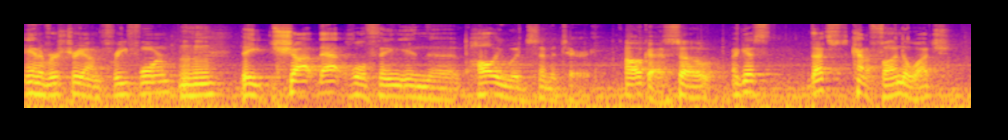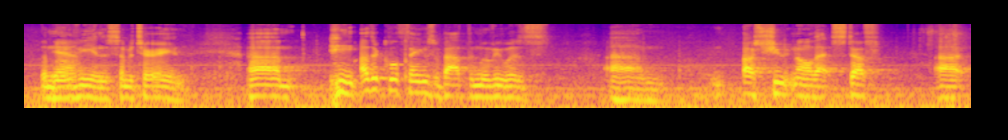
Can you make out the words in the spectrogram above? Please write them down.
anniversary on Freeform. Mm-hmm. They shot that whole thing in the Hollywood Cemetery. Oh, okay. So I guess that's kind of fun to watch the Yeah. movie in the cemetery. And um, other cool things about the movie was um, us shooting all that stuff. Uh,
